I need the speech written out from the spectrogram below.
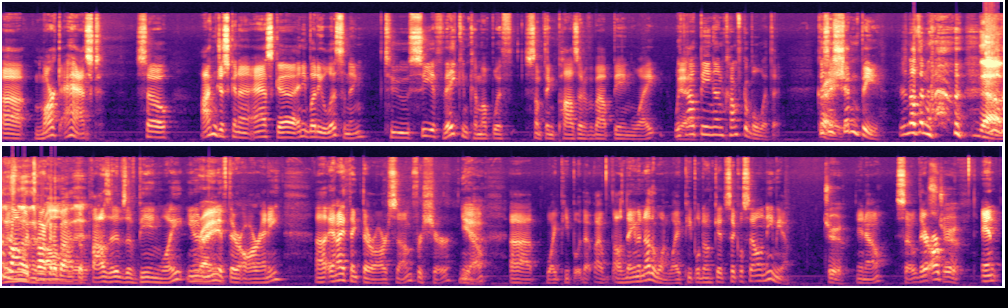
uh, Marc asked, so I'm just going to ask uh, anybody listening to see if they can come up with something positive about being white without Yeah. being uncomfortable with it. Because Right. it shouldn't be. There's nothing wrong, there's nothing there's wrong with talking wrong about with the positives of being white. You know what I mean? If there are any. Uh, and I think there are some for sure. You Yeah. know, uh, white people. That, I'll name another one. White people don't get sickle cell anemia. True. You know, so there are true. and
